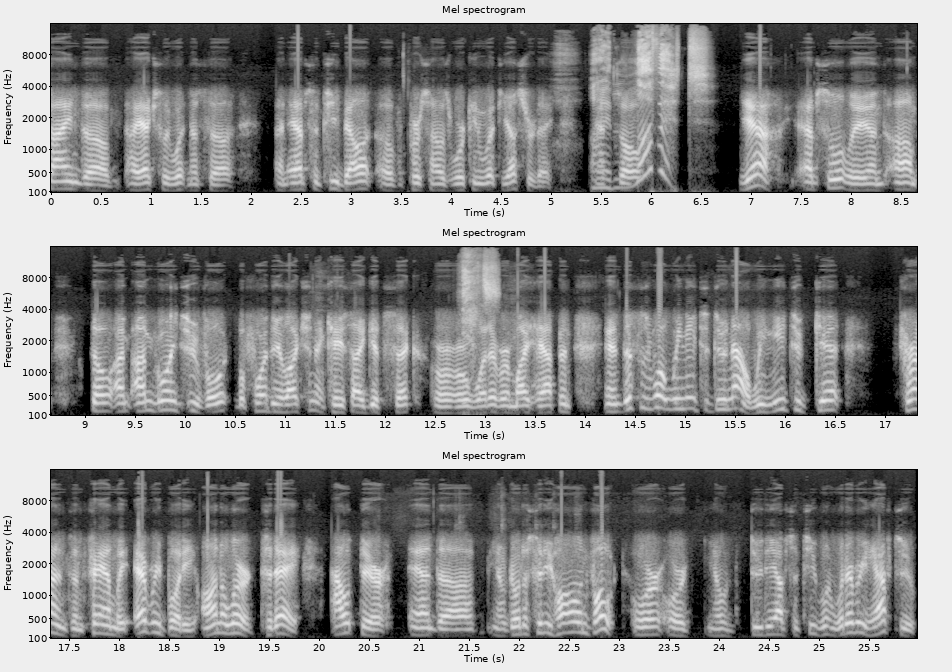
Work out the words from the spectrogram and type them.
signed, uh, I actually witnessed uh, an absentee ballot of a person I was working with yesterday. I so- love it. Yeah, absolutely. And um, so I'm I'm going to vote before the election in case I get sick or, or whatever might happen. And this is what we need to do now. We need to get friends and family, everybody on alert today out there and uh, you know go to city hall and vote or or you know do the absentee whatever you have to.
